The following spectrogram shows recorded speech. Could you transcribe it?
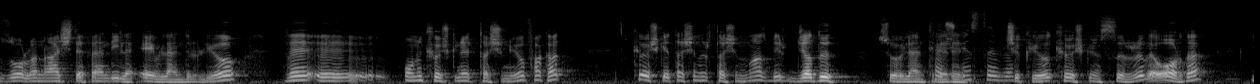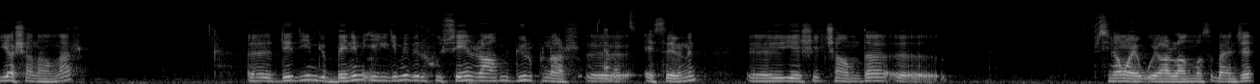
zorla Naşit Efendi ile evlendiriliyor ve onun köşküne taşınıyor. Fakat köşke taşınır taşınmaz bir cadı söylentileri Köşkün sırrı. çıkıyor. Köşkün sırrı ve orada yaşananlar ee, dediğim gibi benim ilgimi bir Hüseyin Rahmi Gürpınar e, Evet. eserinin e, Yeşilçam'da e, sinemaya uyarlanması bence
